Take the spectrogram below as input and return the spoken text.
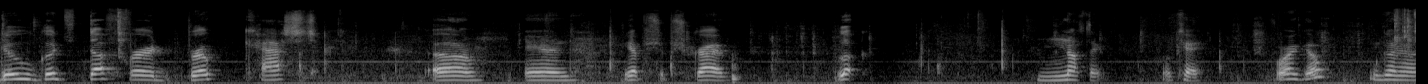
Do good stuff for Brocast. Um, and yep, subscribe. Look, nothing. Okay, before I go, I'm gonna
